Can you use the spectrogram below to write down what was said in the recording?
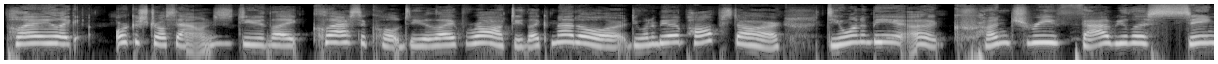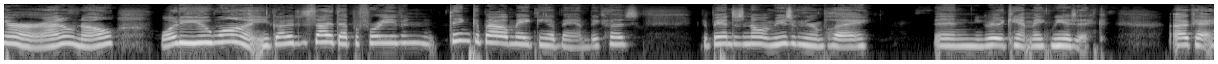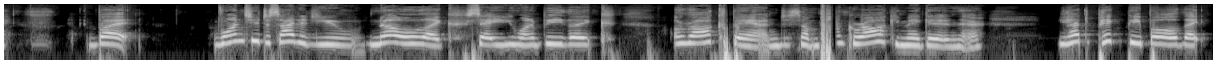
play like orchestral sounds? Do you like classical? Do you like rock? Do you like metal? Or do you want to be a pop star? Do you want to be a country fabulous singer? I don't know. What do you want? You got to decide that before you even think about making a band because your band doesn't know what music they're gonna play, then you really can't make music. Okay. But once you decided you know, like, say you want to be like a rock band, some punk rock, you may get in there. You have to pick people that,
